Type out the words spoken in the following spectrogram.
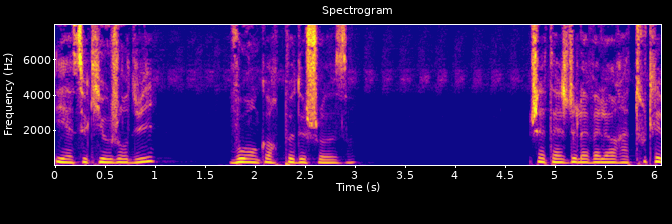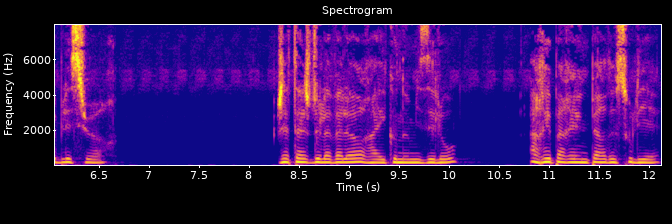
et à ce qui aujourd'hui vaut encore peu de choses. J'attache de la valeur à toutes les blessures. J'attache de la valeur à économiser l'eau, à réparer une paire de souliers,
